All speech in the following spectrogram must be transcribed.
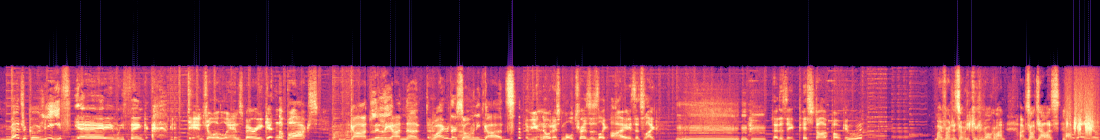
Magical Leaf? Yay, we think. D'Angela Lansbury, get in the box. God Liliana. Why are there so many gods? Have you noticed Moltres's like eyes? It's like mm-hmm. that is a pissed off Pokemon. My friend has so many kicking Pokemon. I'm so jealous. I'll kill you.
